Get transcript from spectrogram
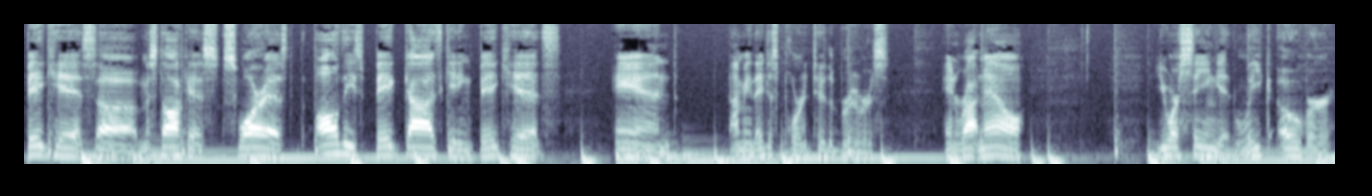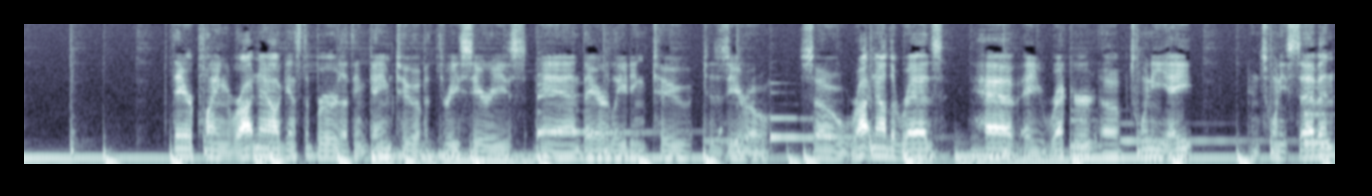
big hits, uh, Moustakas, Suarez, all these big guys getting big hits, and I mean they just poured it to the Brewers. And right now, you are seeing it leak over. They're playing right now against the Brewers. I think game two of a three series, and they are leading two to zero. So right now the Reds have a record of 28 and 27.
